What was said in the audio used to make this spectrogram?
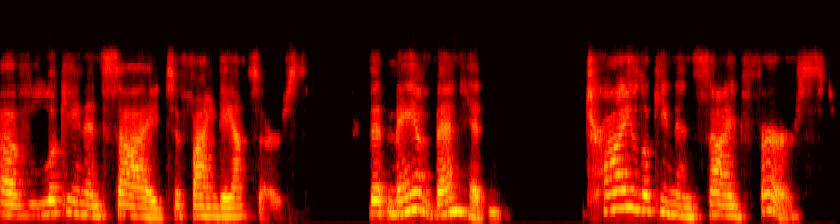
of looking inside to find answers that may have been hidden try looking inside first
